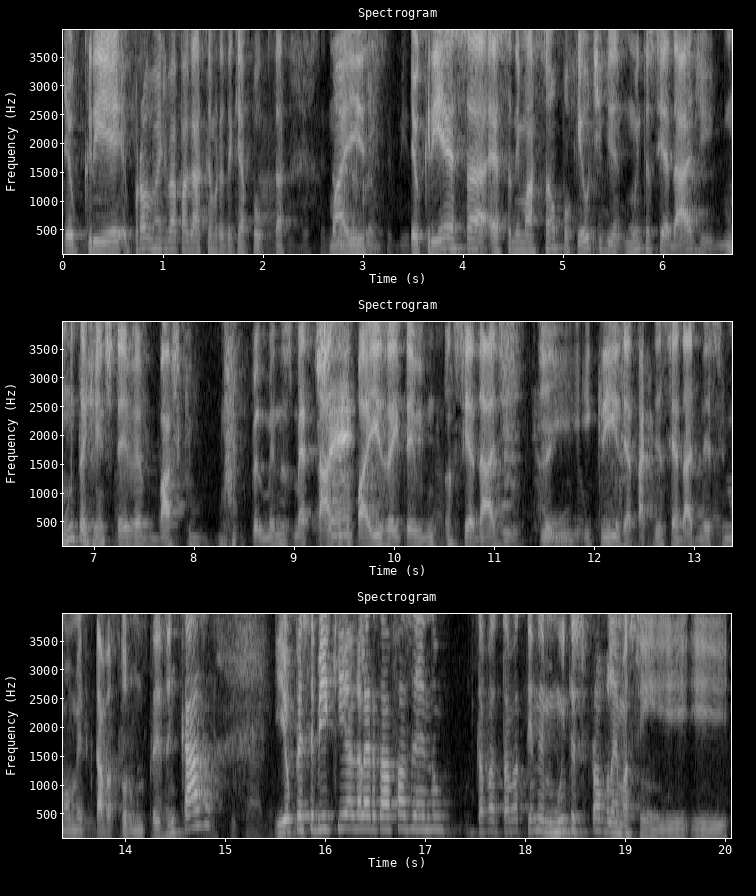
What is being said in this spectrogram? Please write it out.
eu criei, provavelmente vai apagar a câmera daqui a pouco, tá? Mas eu criei essa, essa animação porque eu tive muita ansiedade, muita gente teve, acho que pelo menos metade Sim. do país aí teve ansiedade e, e, crise, ataque de ansiedade nesse momento que tava todo mundo preso em casa. E eu percebi que a galera tava fazendo, tava, tava tendo muito esse problema, assim, e,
